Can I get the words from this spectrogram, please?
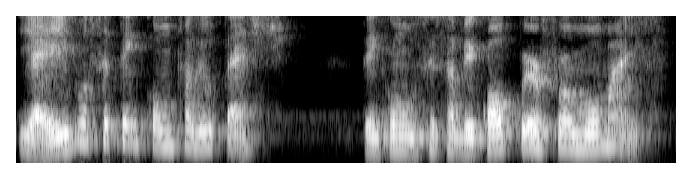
E aí você tem como fazer o teste. Tem como você saber qual performou mais.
